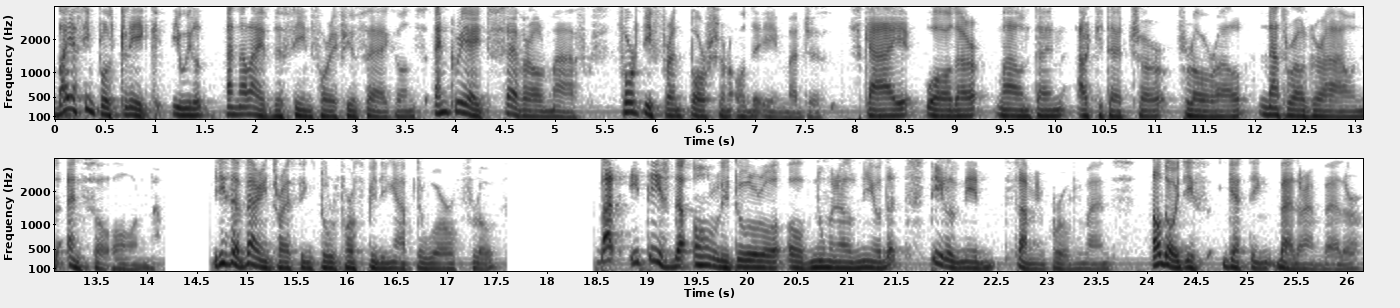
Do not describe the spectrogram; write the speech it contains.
By a simple click, you will analyze the scene for a few seconds and create several masks for different portions of the images. Sky, water, mountain, architecture, floral, natural ground, and so on. It is a very interesting tool for speeding up the workflow. But it is the only tool of Luminar Neo that still needs some improvements, although it is getting better and better.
